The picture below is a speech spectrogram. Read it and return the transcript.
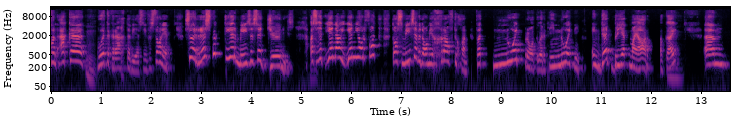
Gaan ek 'n hmm. hoort ek reg te wees nie, verstaan jy? So respekteer mense se journeys. As dit een nou 1 jaar vat, daar's mense wat daarmee graf toe gaan wat nooit praat oor dit nie, nooit nie. En dit breek my hart, okay? Hmm. Ehm um,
